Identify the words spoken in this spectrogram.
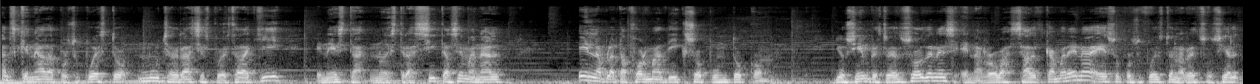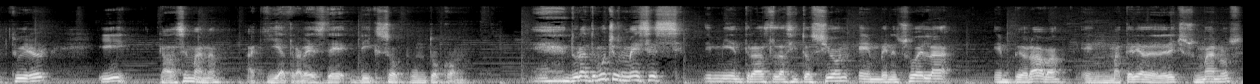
Antes que nada, por supuesto, muchas gracias por estar aquí en esta nuestra cita semanal en la plataforma Dixo.com. Yo siempre estoy a sus órdenes en arroba salcamarena, eso por supuesto en la red social Twitter y cada semana aquí a través de Dixo.com. Eh, Durante muchos meses, mientras la situación en Venezuela empeoraba en materia de derechos humanos,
